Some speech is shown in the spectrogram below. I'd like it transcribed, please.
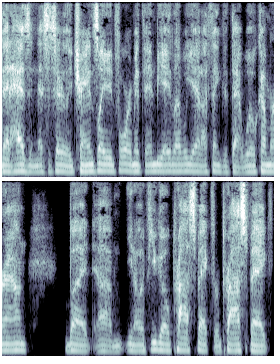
that hasn't necessarily translated for him at the NBA level yet. I think that that will come around. But, um, you know, if you go prospect for prospect,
